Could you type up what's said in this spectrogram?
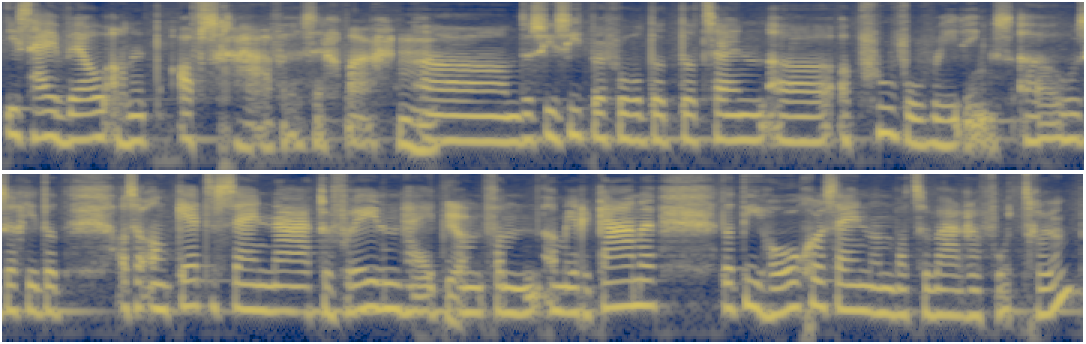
is hij wel aan het afschaven, zeg maar. Mm -hmm. dus je ziet bijvoorbeeld dat, dat zijn uh, approval ratings. Hoe zeg je dat? Als er enquêtes zijn naar tevredenheid ja. van, van Amerikanen, dat die hoger zijn dan wat ze waren voor Trump.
